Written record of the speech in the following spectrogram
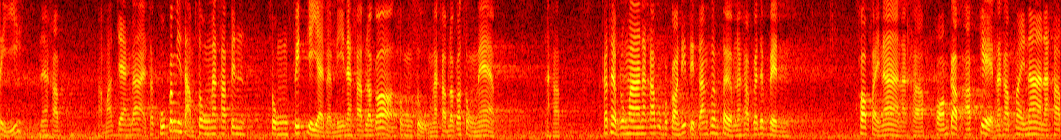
สีนะครับ สามารถแจ้งได้สครูปก็มี 3 ทรงนะครับ เป็นทรงฟิตใหญ่ ๆ แบบนี้นะครับ แล้วก็ทรงสูงนะครับ แล้วก็ทรงแนบนะครับกระเถิบลงมานะครับ อุปกรณ์ที่ติดตั้งเพิ่มเติมนะครับ ก็จะเป็น ครอบไฟหน้านะครับ พร้อมกับอัปเกรดนะครับไฟหน้านะครับ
